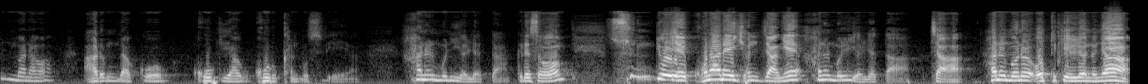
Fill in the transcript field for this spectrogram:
얼마나 아름답고 고귀하고 거룩한 모습이에요. 하늘문이 열렸다. 그래서 순교의 고난의 현장에 하늘문이 열렸다. 자, 하늘문을 어떻게 열렸느냐?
